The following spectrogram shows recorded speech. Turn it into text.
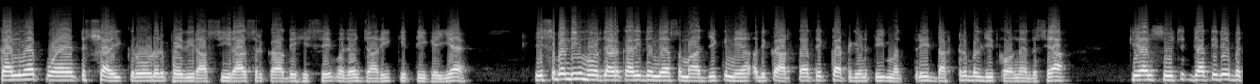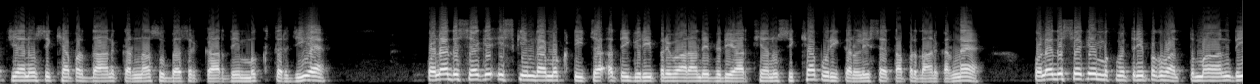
91.46 ਕਰੋੜ ਰੁਪਏ ਦੀ ਰਾਸ਼ੀ ਰਾਜ ਸਰਕਾਰ ਦੇ ਹਿੱਸੇ ਵਜੋਂ ਜਾਰੀ ਕੀਤੀ ਗਈ ਹੈ। ਇਸ ਸੰਬੰਧੀ ਹੋਰ ਜਾਣਕਾਰੀ ਦਿੰਦਿਆਂ ਸਮਾਜਿਕ ਨਿਆਂ ਅਧਿਕਾਰਤਾ ਤੇ ਘੱਟ ਗਿਣਤੀ ਮੰਤਰੀ ਡਾਕਟਰ ਬਲਜੀਤ ਕੌਰ ਨੇ ਦੱਸਿਆ ਕਿ ਅਨੁਸੂਚਿਤ ਜਾਤੀ ਦੇ ਬੱਚਿਆਂ ਨੂੰ ਸਿੱਖਿਆ ਪ੍ਰਦਾਨ ਕਰਨਾ ਸੂਬਾ ਸਰਕਾਰ ਦੀ ਮੁੱਖ ਤਰਜੀਹ ਹੈ। ਉਹਨਾਂ ਦੱਸਿਆ ਕਿ ਇਸ ਸਕੀਮ ਦਾ ਮੁੱਖ ਟੀਚਾ ਅਤੇ ਗਰੀਬ ਪਰਿਵਾਰਾਂ ਦੇ ਵਿਦਿਆਰਥੀਆਂ ਨੂੰ ਸਿੱਖਿਆ ਪੂਰੀ ਕਰਨ ਲਈ ਸਹਾਇਤਾ ਪ੍ਰਦਾਨ ਕਰਨਾ ਹੈ। ਉਹਨਾਂ ਦੱਸਿਆ ਕਿ ਮੁੱਖ ਮੰਤਰੀ ਭਗਵੰਤ ਮਾਨ ਦੀ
